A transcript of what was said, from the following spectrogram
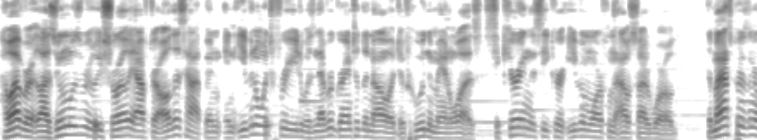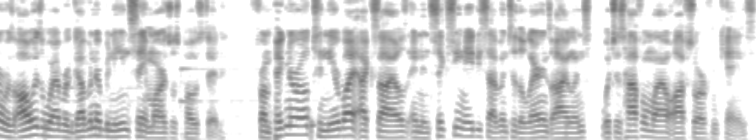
However, Lauzun was released shortly after all this happened, and even when freed, was never granted the knowledge of who the man was, securing the secret even more from the outside world. The mass prisoner was always wherever Governor Benin St. Mars was posted from Pignerol to nearby Exilles and in 1687 to the Lérins Islands, which is half a mile offshore from Cannes.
